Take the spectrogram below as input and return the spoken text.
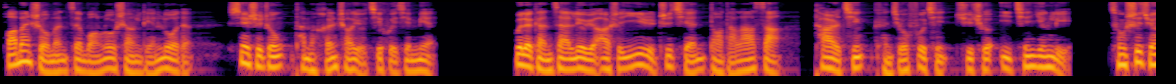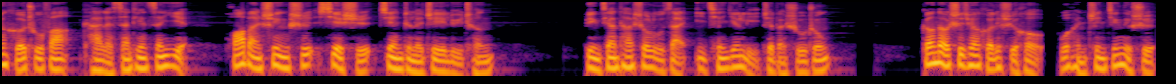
滑板手们在网络上联络的，现实中他们很少有机会见面。为了赶在六月二十一日之前到达拉萨，塔尔钦恳求父亲驱车一千英里，从狮泉河出发，开了三天三夜。滑板摄影师谢石见证了这一旅程，并将它收录在《一千英里》这本书中。刚到狮泉河的时候，我很震惊的是，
